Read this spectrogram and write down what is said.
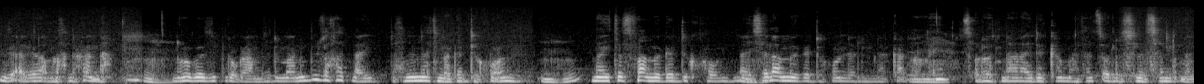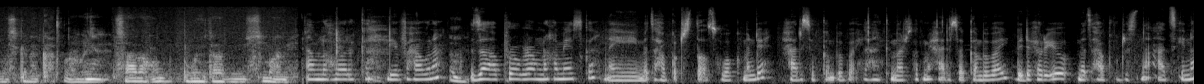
እግዚኣብሔር ኣምላኽ ልኸና ን በዚ ፕሮግራም እዚ ድማ ንብዙሓት ናይ ድሕንነት መገዲ ክኾን ናይ ተስፋ መገዲ ክኸውን ናይ ሰላም መገዲ ክኸውን ነልምነካ ጸሎትና ናይ ደካማታት ጸሎት ስለ ዝሰምዕ ነመስግነካ ምሳና ኹን ብጎይታ ብኢየሱስ ስም ኣሜን ኣምላኽ ባረካ ዴቭ ሓውና እዛ ፕሮግራም ንኸመይ እስከ ናይ መጽሓፍ ቅዱስ ጥቕስ ክህበኩም እንዴ ሓደ ሰብ ከንብባ እዩ ድሓን ክመርጸኩም ሓደ ሰብ ከንብባ እዩ ብድሕሪኡ መጽሓፍ ቅዱስና ዓጺና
